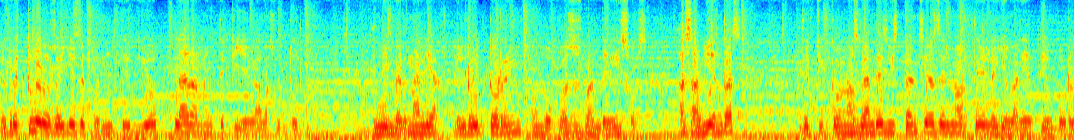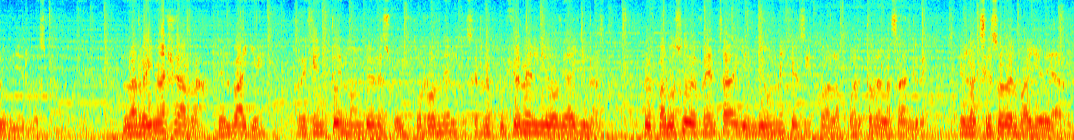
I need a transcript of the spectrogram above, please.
el resto de los reyes de Poniente vio claramente que llegaba su turno. En Invernalia, el rey Torren convocó a sus banderizos, a sabiendas de que con las grandes distancias del norte le llevaría tiempo reunirlos. La reina Sharra del Valle, regente en nombre de su hijo Ronel, se refugió en el nido de águilas, preparó su defensa y envió un ejército a la Puerta de la Sangre, el acceso del Valle de Arryn.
